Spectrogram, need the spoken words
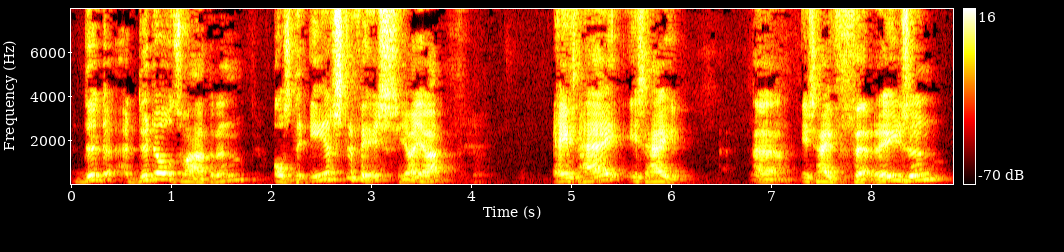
de, de, de doodswateren, als de eerste vis, ja ja, heeft hij, is hij, uh, is hij verrezen,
